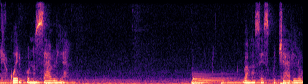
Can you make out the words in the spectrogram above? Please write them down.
El cuerpo nos habla. Vamos a escucharlo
